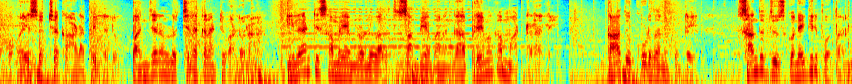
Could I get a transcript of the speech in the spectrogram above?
ఒక వయసు వచ్చాక ఆడపిల్లలు పంజరంలో చిలకలాంటి వాళ్ళురా. ఇలాంటి సమయంలోని వాళ్ళతో సంయమనంగా ప్రేమగా మాట్లాడాలి. కాదు కూడదనుకుంటే సందు చూసుకొని ఎగిరిపోతారు.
